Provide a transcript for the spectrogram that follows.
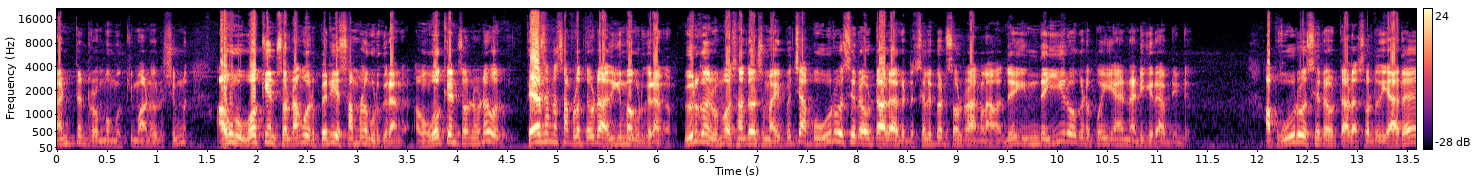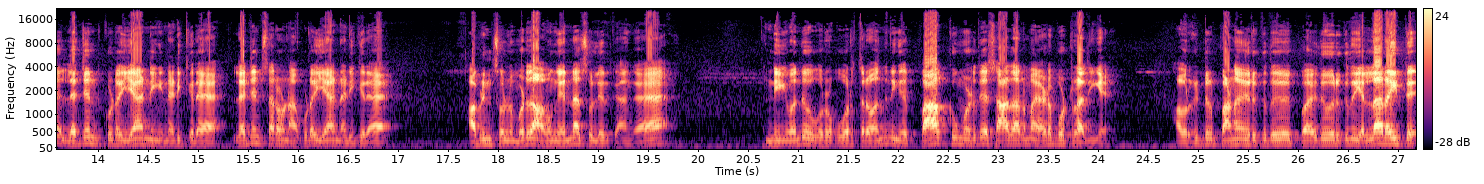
கண்டென்ட் ரொம்ப முக்கியமான ஒரு விஷயம்னு அவங்க ஓகேன்னு சொல்கிறாங்க ஒரு பெரிய சம்பளம் கொடுக்குறாங்க. அவங்க ஓகேன்னு சொன்னோடனே ஒரு பேசுகிற சம்பளத்தை விட அதிகமாக கொடுக்குறாங்க. இவருக்கும் ரொம்ப சந்தோஷமாக போச்சு அப்போ ஊர்வசி ரவுட்டாலா கிட்ட சில பேர் சொல்கிறாங்களா வந்து இந்த ஹீரோ கிட்ட போய் ஏன் நடிக்கிற அப்படின்னு அப்போ ஊர்வசி ரவுட்டால சொல்கிறது யார்? லெஜண்ட் கூட ஏன் நீங்கள் நடிக்கிற? லெஜண்ட் சரவணா கூட ஏன் நடிக்கிற? அப்படின்னு சொல்லும்பொழுது அவங்க என்ன சொல்லியிருக்காங்க? நீங்கள் வந்து ஒரு ஒருத்தரை வந்து நீங்கள் பார்க்கும் பொழுதே சாதாரணமாக எடை போட்டுறாதீங்க. அவர்கிட்ட பணம் இருக்குது இப்போ இது இருக்குது எல்லாம் ரைட்டு.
